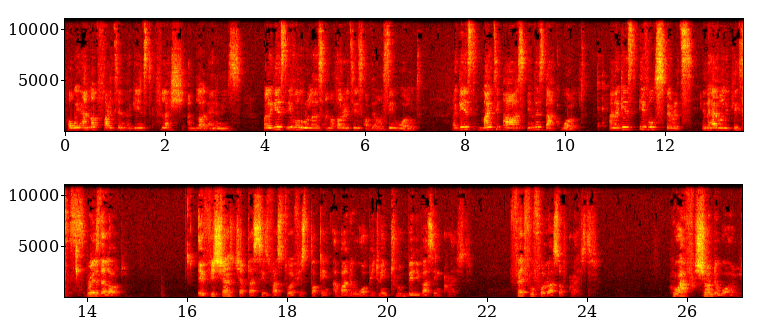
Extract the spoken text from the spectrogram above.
For we are not fighting against flesh and blood enemies, but against evil rulers and authorities of the unseen world, against mighty powers in this dark world and against evil spirits in the heavenly places. Praise the Lord. Ephesians chapter 6, verse 12 is talking about the war between true believers in Christ, faithful followers of Christ, who have shunned the world,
